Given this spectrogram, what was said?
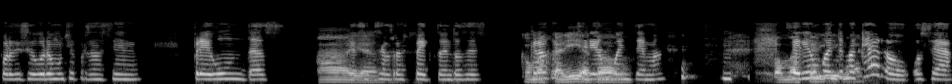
porque seguro muchas personas tienen preguntas ah, que al respecto, entonces creo que sería un buen tema. sería un buen tema, claro, o sea,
